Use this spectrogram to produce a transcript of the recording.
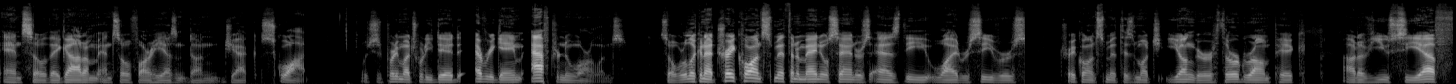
And so they got him, and so far he hasn't done jack squat, which is pretty much what he did every game after New Orleans. So we're looking at Tre'Quan Smith and Emmanuel Sanders as the wide receivers. Tre'Quan Smith is much younger, third round pick out of UCF.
